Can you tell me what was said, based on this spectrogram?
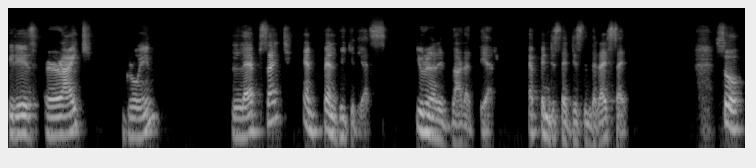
It is right groin, left side, and pelvic areas. Urinary bladder there. Appendicitis in the right side. So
